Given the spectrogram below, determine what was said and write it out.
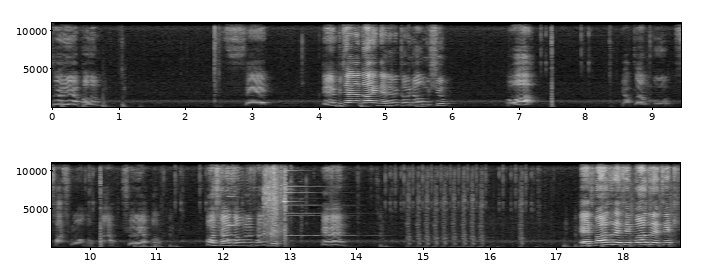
şöyle yapalım. F. Denem bir tane daha deneme kabini almışım. Oha. Yok lan bu saçma oldu. Ha şöyle yapalım. Hoş geldiniz hanımefendi. Hemen. Evet vardır etek vardır etek.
